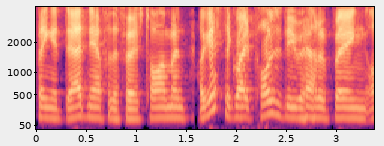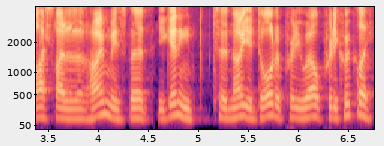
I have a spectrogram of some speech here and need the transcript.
being a dad now for the first time. And I guess the great positive out of being isolated at home is that you're getting to know your daughter pretty well, pretty quickly.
